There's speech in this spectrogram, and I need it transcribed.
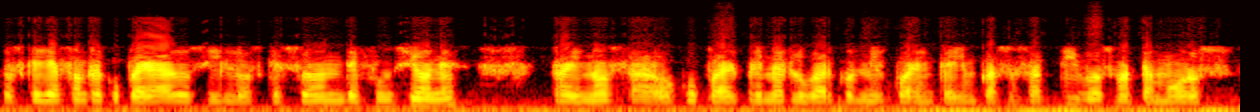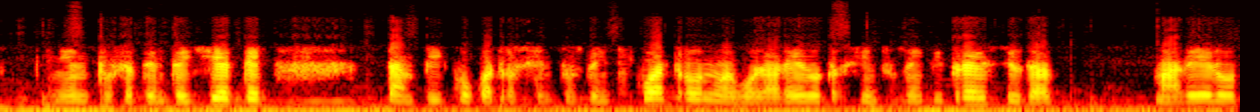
los que ya son recuperados y los que son de funciones. Reynosa ocupa el primer lugar con 1.041 casos activos, Matamoros 577, Tampico 424, Nuevo Laredo 323, Ciudad Madero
